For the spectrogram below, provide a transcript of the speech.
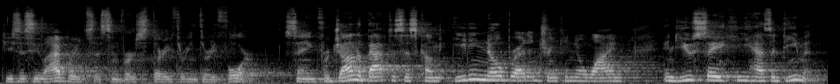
Jesus elaborates this in verse 33 and 34, saying, For John the Baptist has come eating no bread and drinking no wine, and you say he has a demon.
